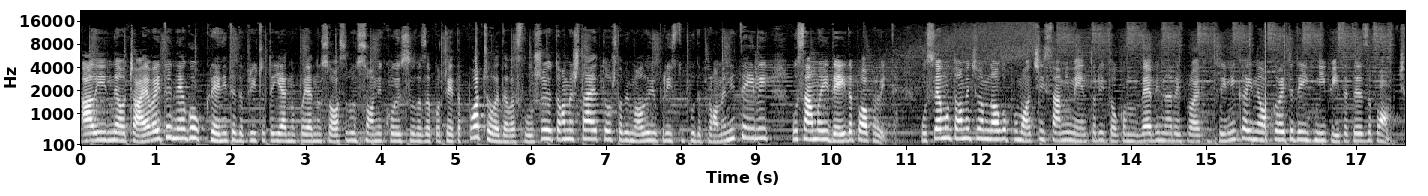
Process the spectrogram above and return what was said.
ali ne očajavajte, nego krenite da pričate jedno po jedno sa osobom, sa oni koji su za početak počele da vas slušaju o tome šta je to što bi mogli u pristupu da promenite ili u samoj ideji da popravite. U svemu tome će vam mnogo pomoći i sami mentori tokom webinara i projektnih klinika i ne oklevajte da ih ni pitate za pomoć.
